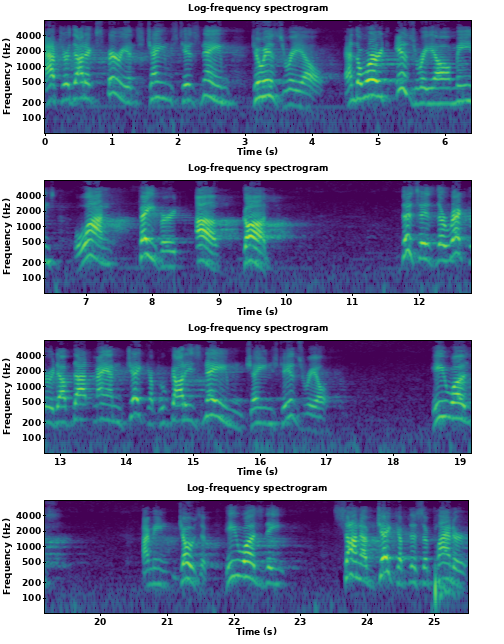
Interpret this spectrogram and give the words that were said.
after that experience, changed his name to Israel. And the word Israel means one favored of God. This is the record of that man Jacob who got his name changed to Israel. He was, I mean, Joseph. He was the son of Jacob, the supplanter.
